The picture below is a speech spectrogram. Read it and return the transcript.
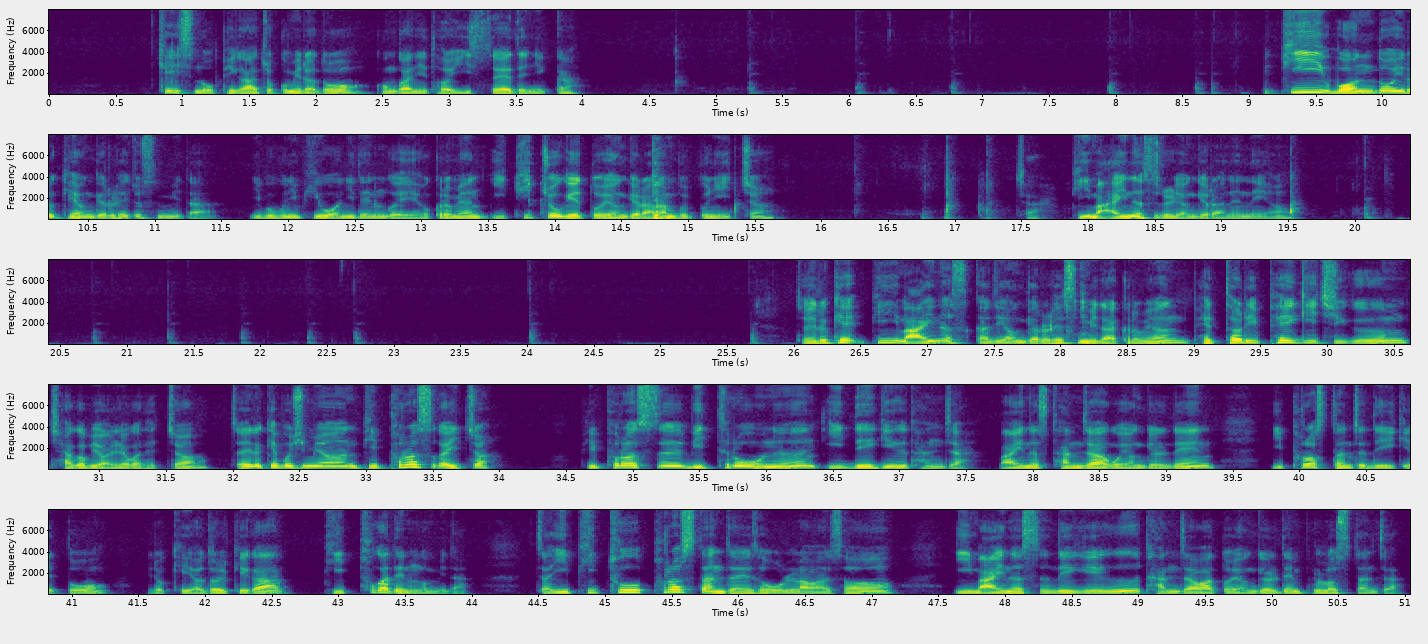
케이스 높이가 조금이라도 공간이 더 있어야 되니까 B1도 이렇게 연결을 해줬습니다. 이 부분이 B1이 되는 거예요. 그러면 이 뒤쪽에 또 연결 안 한 부분이 있죠. 자, B-를 연결 안 했네요. 자 이렇게 B-까지 연결을 했습니다. 그러면 배터리 팩이 지금 작업이 완료가 됐죠? 자 이렇게 보시면 B 플러스가 있죠? B 플러스 밑으로 오는 이 4개의 단자 마이너스 단자하고 연결된 이 플러스 단자 4개 또 이렇게 8개가 B2가 되는 겁니다. 자 이 B2 플러스 단자에서 올라와서 이 마이너스 4개의 단자와 또 연결된 플러스 단자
